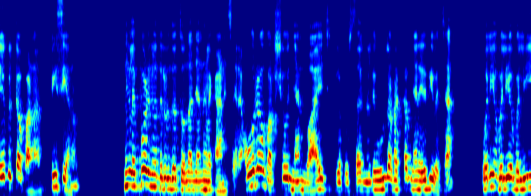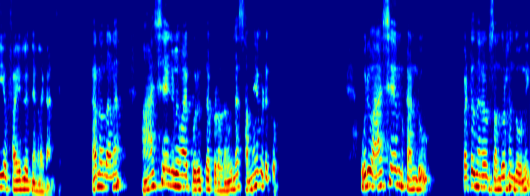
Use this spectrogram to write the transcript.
ടേബിൾ ടോപ്പാണ് പി സി ആണ്. നിങ്ങൾ എപ്പോഴെങ്കിലും തിരുവനന്തപുരത്ത് വന്നാൽ ഞാൻ നിങ്ങളെ കാണിച്ചു തരാം. ഓരോ വർഷവും ഞാൻ വായിച്ചിട്ടുള്ള പുസ്തകങ്ങളുടെ ഉള്ളടക്കം ഞാൻ എഴുതി വെച്ച വലിയ വലിയ വലിയ ഫയലുകൾ ഞങ്ങളെ കാണിച്ചു കാരണം എന്താണ്? ആശയങ്ങളുമായി പൊരുത്തപ്പെടണമെങ്കിൽ സമയമെടുക്കും. ഒരു ആശയം കണ്ടു പെട്ടെന്ന് തന്നെ ഒരു സന്തോഷം തോന്നി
